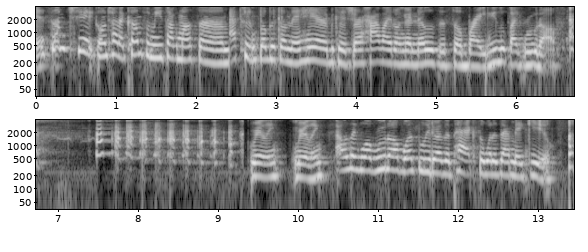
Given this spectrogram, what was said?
And some chick gonna try to come for me talking about some, I couldn't focus on the hair because your highlight on your nose is so bright. You look like Rudolph. really? Really? I was like, well, Rudolph was the leader of the pack, so what does that make you?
